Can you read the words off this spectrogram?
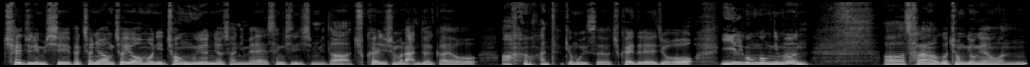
최주림 씨, 백천영, 저희 어머니 정무현 여사님의 생신이십니다. 축하해 주시면 안 될까요? 아, 안 될 게 뭐 있어요. 축하해 드려야죠. 2100님은, 어, 사랑하고 존경해온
